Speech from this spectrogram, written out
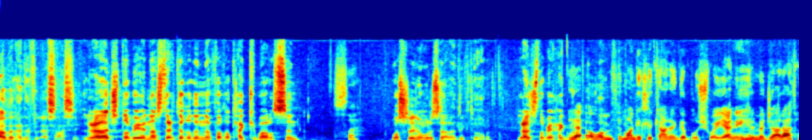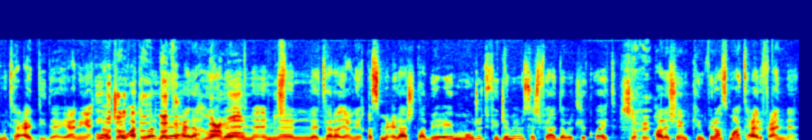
هذا الهدف الأساسي. العلاج الطبيعي الناس تعتقد إنه فقط حق كبار السن. صح. وصلي لهم رسالة دكتورة. العلاج الطبيعي حق لا هو؟ مثل ما قلت لك أنا قبل شوي يعني هي المجالات متعددة يعني هو مجال وأكبر دليل على هذا ان إن ترى يعني قسم علاج طبيعي موجود في جميع مستشفيات دولة الكويت. صحيح. هذا شيء يمكن في ناس ما تعرف عنه.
